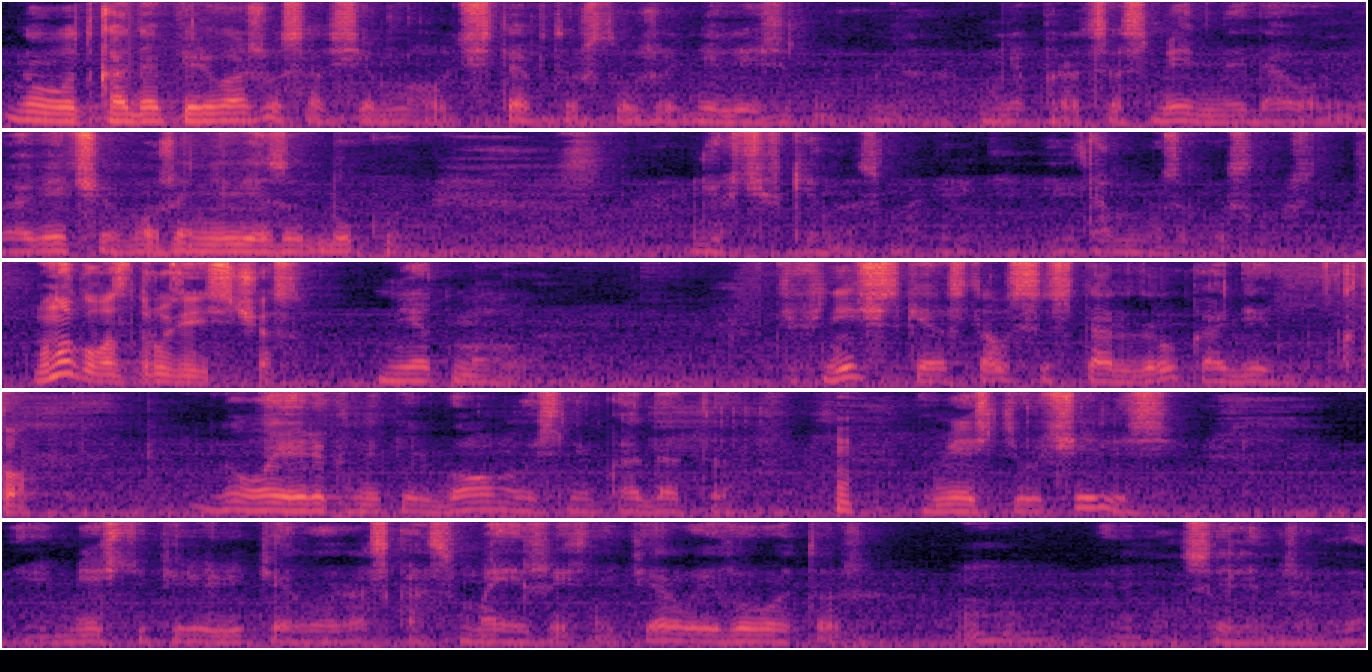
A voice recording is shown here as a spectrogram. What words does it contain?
Ну, вот когда перевожу, совсем мало читаю, потому что уже не лезет никуда. У меня процесс медленный довольно, а вечером уже не лезут буквы. Легче в кино смотреть или там музыку слушать. Много у вас друзей сейчас? Нет, мало. Технически остался старый друг один. Кто? Ну, Эрик Напельбаум, мы с ним когда-то вместе учились и вместе перевели первый рассказ в моей жизни. Первый и в его тоже. Это был Селлинджер, да.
